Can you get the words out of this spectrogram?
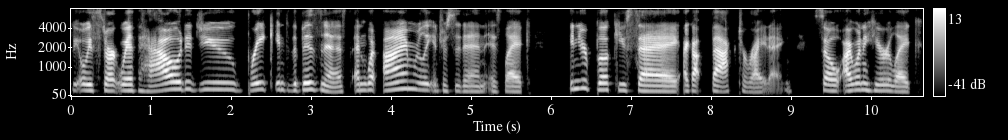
We always start with how did you break into the business, and what I'm really interested in is like in your book you say I got back to writing. So I want to hear like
